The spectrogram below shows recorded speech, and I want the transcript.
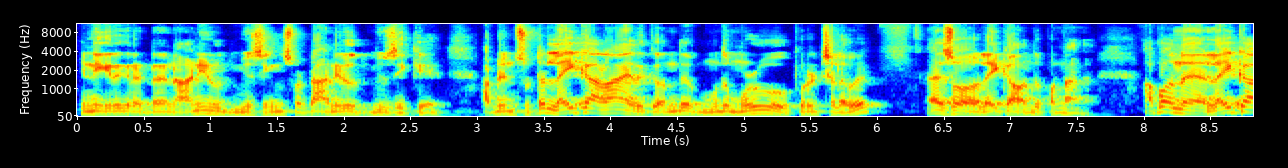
இன்னைக்கு இருக்கிற ட்ரெண்ட் அனிருத் மியூசிக்னு சொல்லிட்டு அனிருத் மியூசிக் அப்படின்னு சொல்லிட்டு லைக்கா தான் இதுக்கு வந்து முது முழு பொருட்செலவு. ஸோ லைக்கா வந்து பண்ணாங்க. அப்போ அந்த லைக்கா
